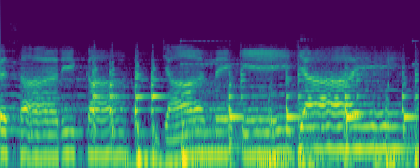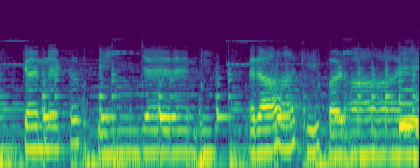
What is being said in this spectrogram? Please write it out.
कीन विदे सारिका जान की जाए। कनक पिंजरनी राखी पढ़ाए।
